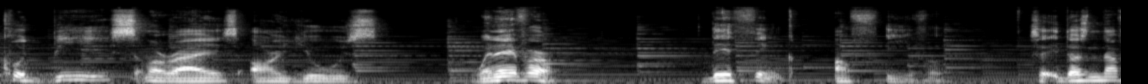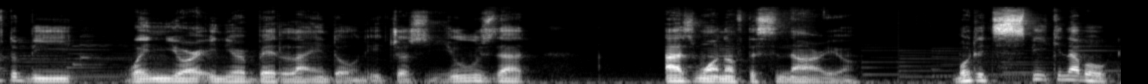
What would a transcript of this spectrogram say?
could be summarized or used whenever they think of evil. So it doesn't have to be when you're in your bed lying down. It just use that as one of the scenario. But it's speaking about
